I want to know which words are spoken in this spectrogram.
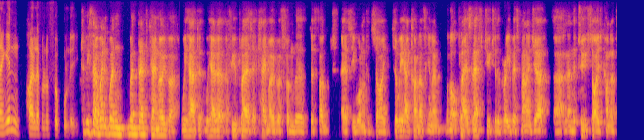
playing in high level of football league. To be fair, when when when Bev came over, we had we had a, a few players that came over from the defunct AFC Wallingford side. So we had kind of you know a lot of players left due to the previous manager, uh, and then the two sides kind of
